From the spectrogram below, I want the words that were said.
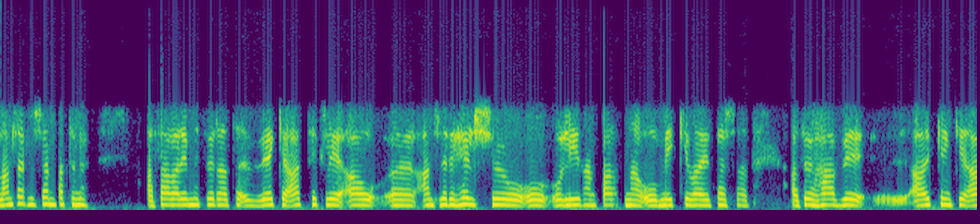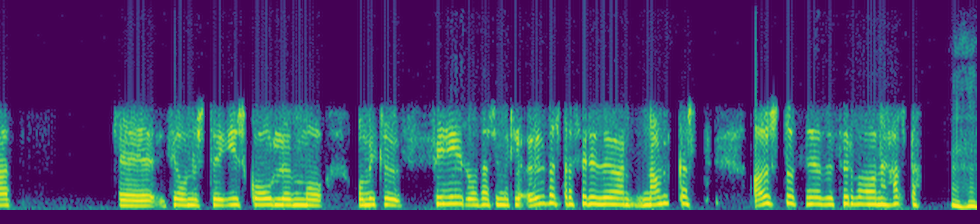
landlækningssembatinu að það var einmitt verið að vekja aðtikli á uh, andleri helsu og, og, og líðan barna og mikilvægi þess að, að þau hafi uh, aðgengi að þjónustu í skólum og, og miklu fyrir og það sem miklu auðveldra fyrir þau að nálgast aðstóð þegar þau þurfa á hann að halda. Mm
